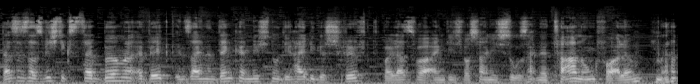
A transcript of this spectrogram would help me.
Das ist das Wichtigste. Böhme erwägt in seinem Denken nicht nur die Heilige Schrift, weil das war eigentlich wahrscheinlich so seine Tarnung vor allem. Ne?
